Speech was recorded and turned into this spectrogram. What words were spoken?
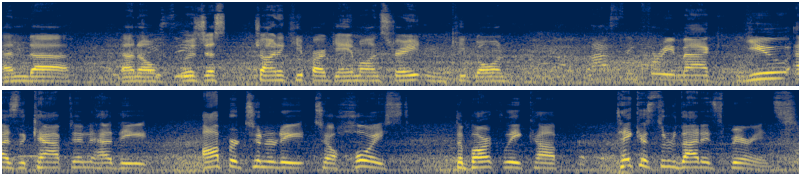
And uh, I know it was just trying to keep our game on straight and keep going. Last thing for you, Mac. You, as the captain, had the opportunity to hoist the Barclay Cup. Take us through that experience.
